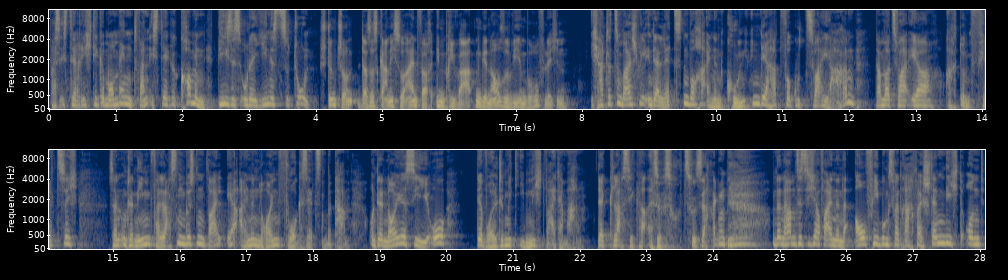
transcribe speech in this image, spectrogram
was ist der richtige Moment? Wann ist der gekommen, dieses oder jenes zu tun? Stimmt schon, das ist gar nicht so einfach, im privaten genauso wie im beruflichen. Ich hatte zum Beispiel in der letzten Woche einen Kunden, der hat vor gut zwei Jahren, damals war er 48, sein Unternehmen verlassen müssen, weil er einen neuen Vorgesetzten bekam. Und der neue CEO, der wollte mit ihm nicht weitermachen. Der Klassiker also sozusagen. Und dann haben sie sich auf einen Aufhebungsvertrag verständigt und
